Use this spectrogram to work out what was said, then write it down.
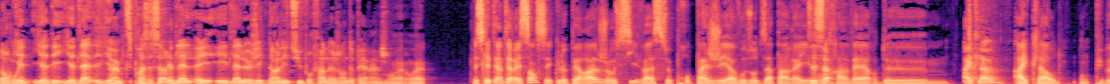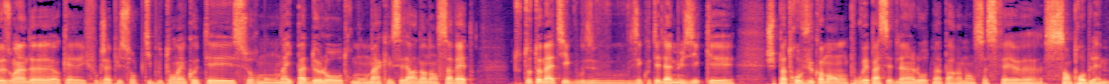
Donc il y a- il y, a des il y a de la il y a un petit processeur et de la et, de la logique dans l'étui pour faire le genre de pairage. Ouais, ouais. Et ce qui était intéressant, c'est que le pairage aussi va se propager à vos autres appareils au ça. travers de iCloud. iCloud. Donc plus besoin de, ok, il faut que j'appuie sur le petit bouton d'un côté, sur mon iPad de l'autre, mon Mac, etc. Non, non, ça va être tout automatique. Vous, vous, écoutez de la musique et j'ai pas trop vu comment on pouvait passer de l'un à l'autre, mais apparemment ça se fait euh, sans problème.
